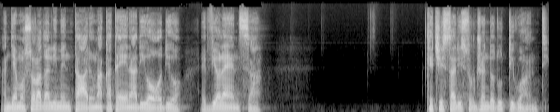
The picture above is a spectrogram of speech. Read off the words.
andiamo solo ad alimentare una catena di odio e violenza che ci sta distruggendo tutti quanti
